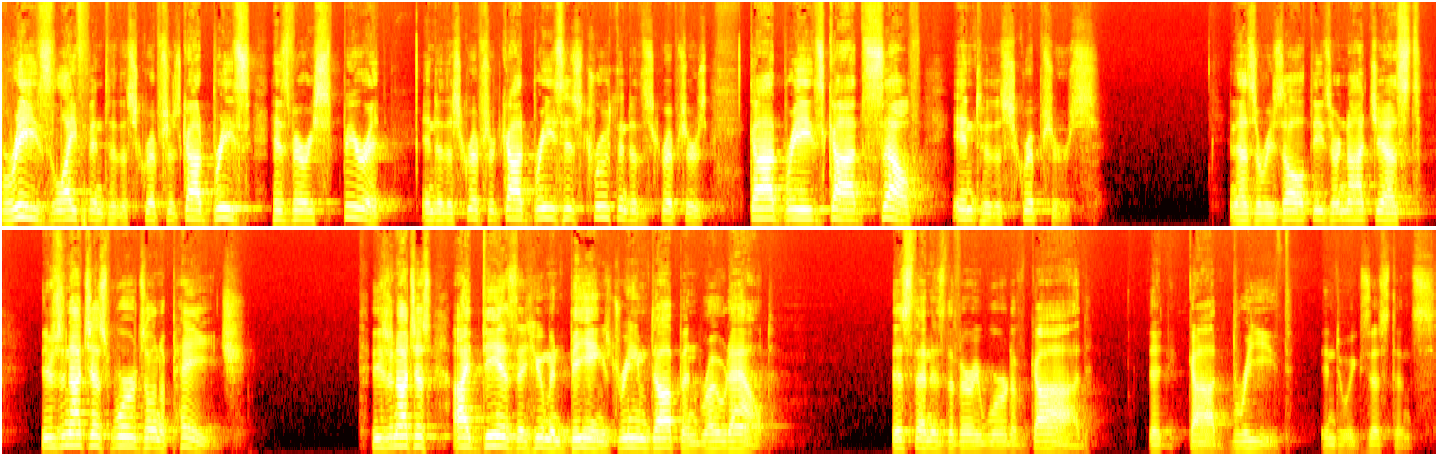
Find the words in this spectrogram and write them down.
breathes life into the scriptures. God breathes his very spirit into the scriptures. God breathes his truth into the scriptures. God breathes God's self into the scriptures. And as a result, these are not just these are not just words on a page. These are not just ideas that human beings dreamed up and wrote out. This then is the very word of God that God breathed into existence.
